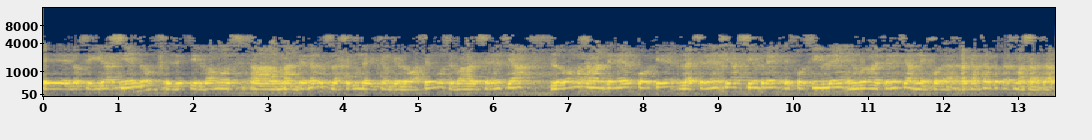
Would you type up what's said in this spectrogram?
eh, lo seguirá siendo, es decir, vamos a mantenerlo, es la segunda edición que lo hacemos, el programa de excelencia, lo vamos a mantener porque la excelencia siempre es posible en un programa de excelencia mejorar, alcanzar cosas más altas.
